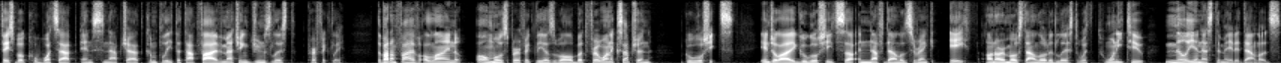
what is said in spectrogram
Facebook, WhatsApp, and Snapchat complete the top five, matching June's list perfectly. The bottom five align almost perfectly as well, but for one exception Google Sheets. In July, Google Sheets saw enough downloads to rank eighth on our most downloaded list with 22 million estimated downloads.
